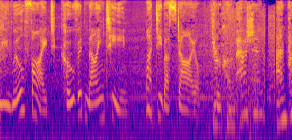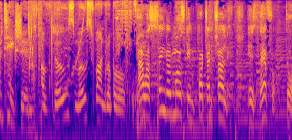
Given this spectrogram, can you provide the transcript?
We will fight COVID 19 Madiba style through compassion and protection of those most vulnerable. Our single most important challenge is therefore to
